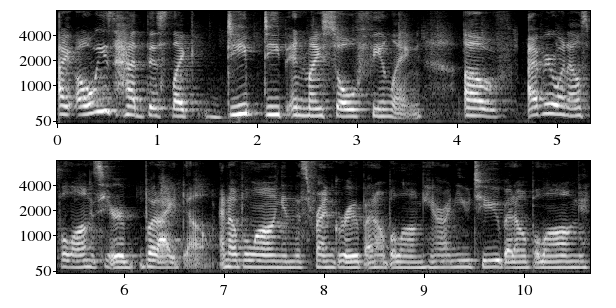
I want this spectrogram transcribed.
I always had this like deep, deep in my soul feeling of everyone else belongs here, but I don't. I don't belong in this friend group. I don't belong here on YouTube. I don't belong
